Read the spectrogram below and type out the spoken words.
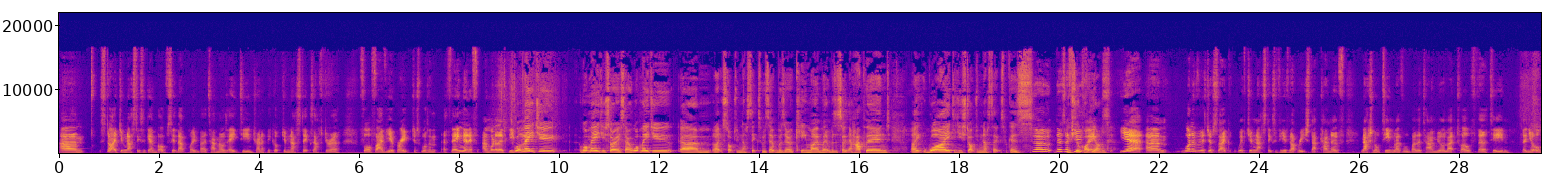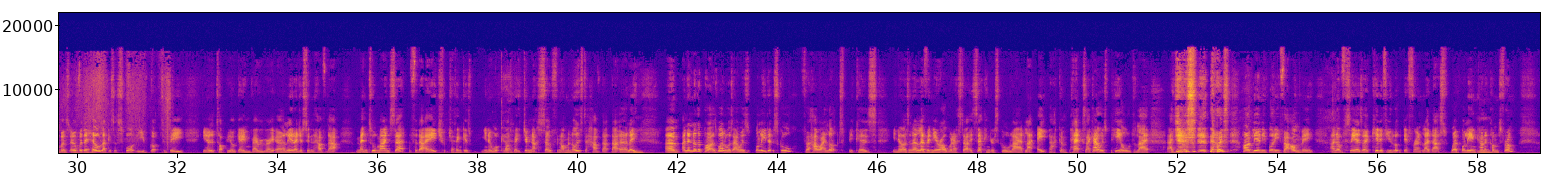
Um, started gymnastics again, but obviously at that point, by the time I was 18, trying to pick up gymnastics after a four or five year break just wasn't a thing. And if I'm one of those people, what that... made you? What made you? Sorry, Sarah. What made you um like stop gymnastics? Was there was there a key moment? Was there something that happened? Like, why did you stop gymnastics? Because so there's a you're few still quite things. young. Yeah. Um. One of them is just like with gymnastics. If you've not reached that kind of national team level by the time you're like 12, 13, then you're almost over the hill. Like it's a sport that you've got to be, you know, the top of your game very, very early. And I just didn't have that mental mindset for that age, which I think is, you know, what, okay. what makes gymnasts so phenomenal is to have that that early. Mm. Um, and another part as well was I was bullied at school for how I looked because you know as an 11 year old when I started secondary school I had like eight pack and pecs. Like I was peeled. Like I just there was hardly any body fat on me. And obviously as a kid if you look different like that's where bullying kind of mm. comes from.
